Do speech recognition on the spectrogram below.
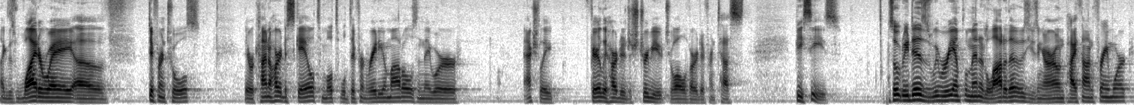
like this wide array of different tools. They were kind of hard to scale to multiple different radio models, and they were actually fairly hard to distribute to all of our different test PCs. So what we did is we re-implemented a lot of those using our own Python framework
